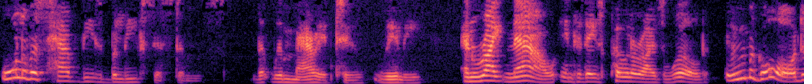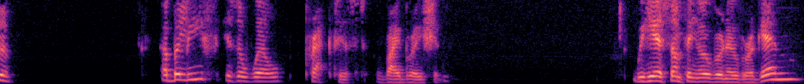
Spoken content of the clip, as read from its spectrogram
All of us have these belief systems that we're married to, really. And right now, in today's polarized world, oh my God, a belief is a well practiced vibration. We hear something over and over again.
